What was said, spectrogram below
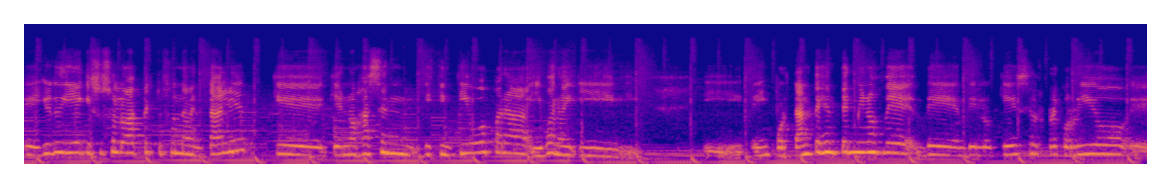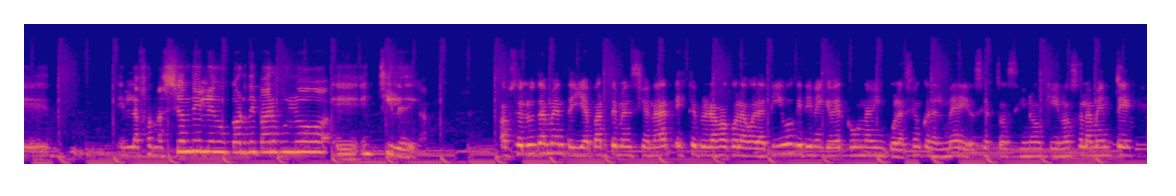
Eh, yo te diría que esos son los aspectos fundamentales que, que nos hacen distintivos para, y bueno, y, importantes en términos de, de, lo que es el recorrido eh, en la formación del educador de párvulo eh, en Chile, digamos. Absolutamente, y aparte mencionar este programa colaborativo que tiene que ver con una vinculación con el medio, ¿cierto? Sino que no solamente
